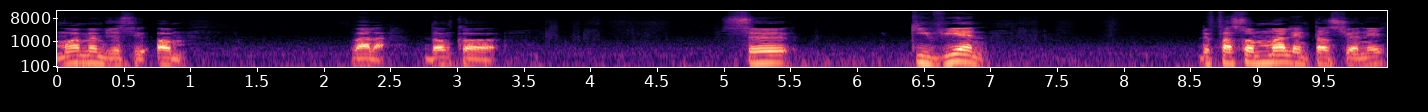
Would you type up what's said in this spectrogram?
moi-même, je suis homme. Voilà. Donc, euh, ceux qui viennent de façon mal intentionnée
